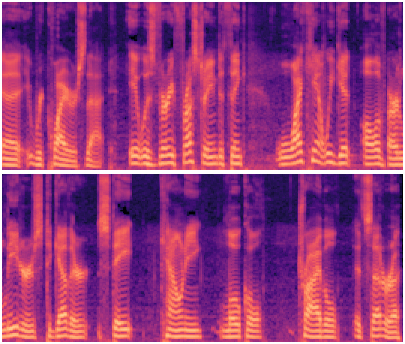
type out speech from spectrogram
uh, requires that. It was very frustrating to think why can't we get all of our leaders together, state, county, local, tribal, etc.,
